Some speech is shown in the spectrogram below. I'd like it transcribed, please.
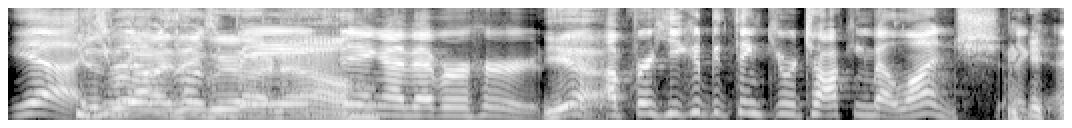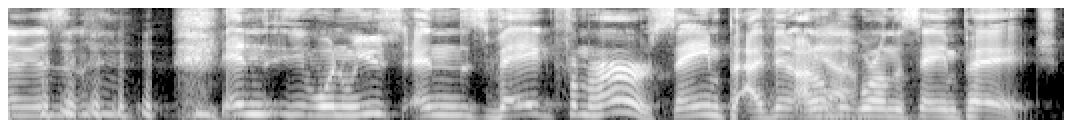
yeah. He He was wrote, "I was the most vague thing I've ever heard. Yeah. Up for he could be, think you were talking about lunch. Like, and it isn't- And when we use and it's vague from her, same. I think I don't Yeah. think we're on the same page.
